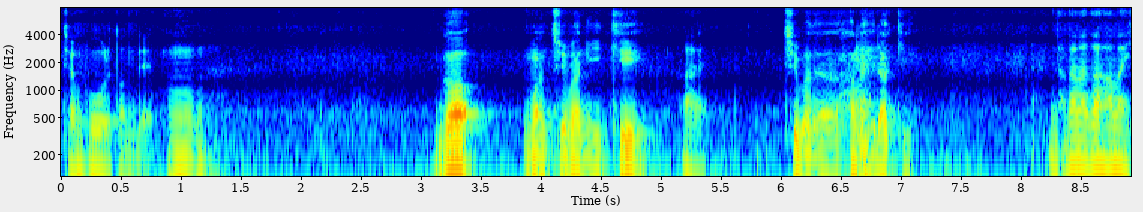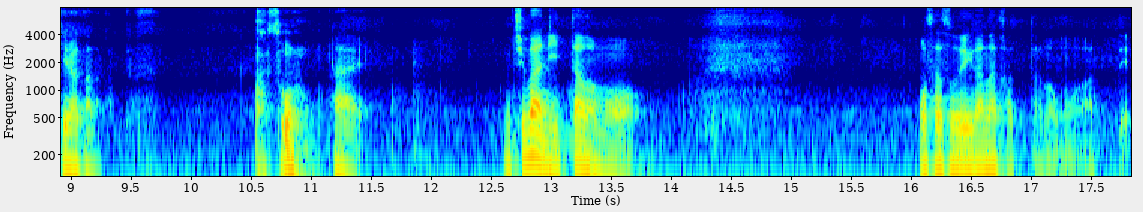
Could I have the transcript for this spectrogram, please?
ジャンプボール飛んで。うん。が、まあ、千葉に行きはい。千葉で花開き。なかなか花開かなかったです。あそうなの？はい千葉に行ったのもお誘いがなかったのもあって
